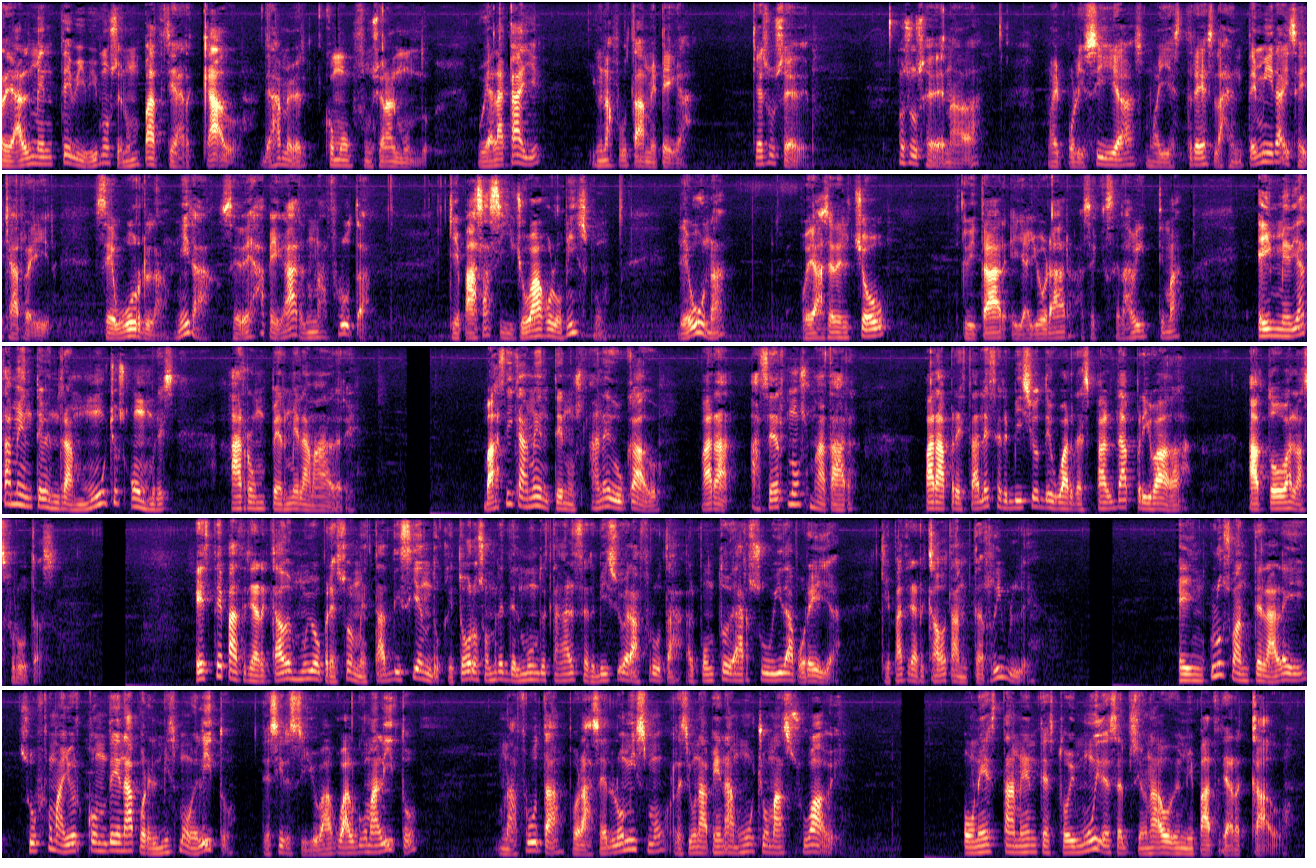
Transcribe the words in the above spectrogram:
realmente vivimos en un patriarcado. Déjame ver cómo funciona el mundo. Voy a la calle y una fruta me pega. ¿Qué sucede? No sucede nada. No hay policías, no hay estrés, la gente mira y se echa a reír. Se burla, mira, se deja pegar en una fruta. ¿Qué pasa si yo hago lo mismo? De una, voy a hacer el show, gritar, ella llorar, hacerse la víctima, e inmediatamente vendrán muchos hombres a romperme la madre. Básicamente nos han educado para hacernos matar, para prestarle servicios de guardaespaldas privada a todas las frutas. Este patriarcado es muy opresor. Me estás diciendo que todos los hombres del mundo están al servicio de la fruta, al punto de dar su vida por ella. Qué patriarcado tan terrible. E incluso ante la ley sufro mayor condena por el mismo delito. Es decir, si yo hago algo malito, una fruta, por hacer lo mismo, recibe una pena mucho más suave. Honestamente estoy muy decepcionado de mi patriarcado.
